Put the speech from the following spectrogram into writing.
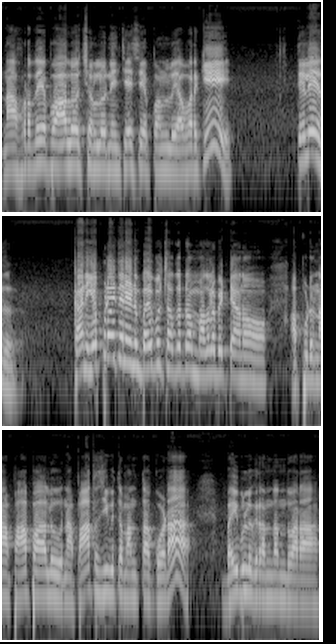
నా హృదయపు ఆలోచనలో నేను చేసే పనులు ఎవరికీ తెలియదు. కానీ ఎప్పుడైతే నేను బైబిల్ చదవటం మొదలుపెట్టానో అప్పుడు నా పాపాలు నా పాత జీవితం అంతా కూడా బైబిల్ గ్రంథం ద్వారా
